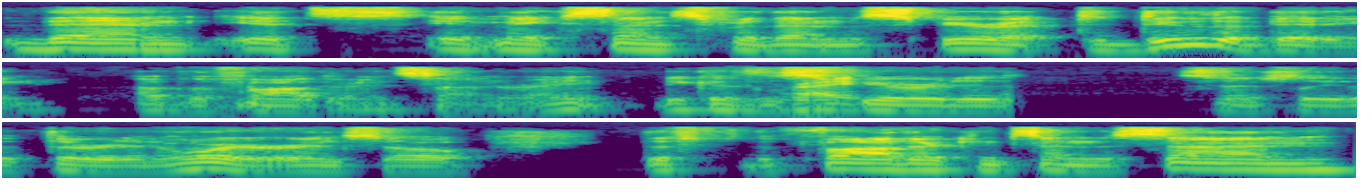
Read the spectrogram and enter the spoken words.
Then it's it makes sense for then the Spirit to do the bidding of the Father and Son, right? Because the right. Spirit is essentially the third in order, and so the the Father can send the Son,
